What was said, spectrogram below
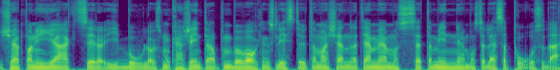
köpa nya aktier i bolag som man kanske inte har på en bevakningslista utan man känner att ja, men jag måste sätta mig in, jag måste läsa på och sådär.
